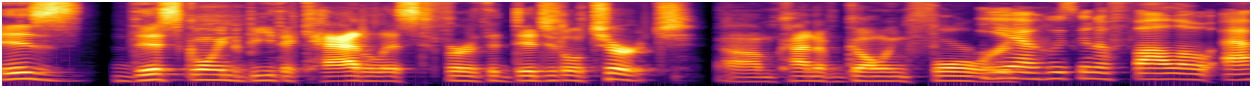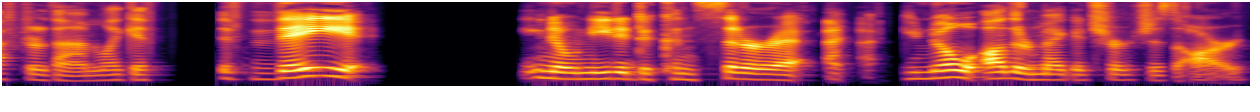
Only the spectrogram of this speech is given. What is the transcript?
is this going to be the catalyst for the digital church um, kind of going forward? Yeah, who's gonna follow after them? Like if if they, you know, needed to consider it, you know, other mega churches are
